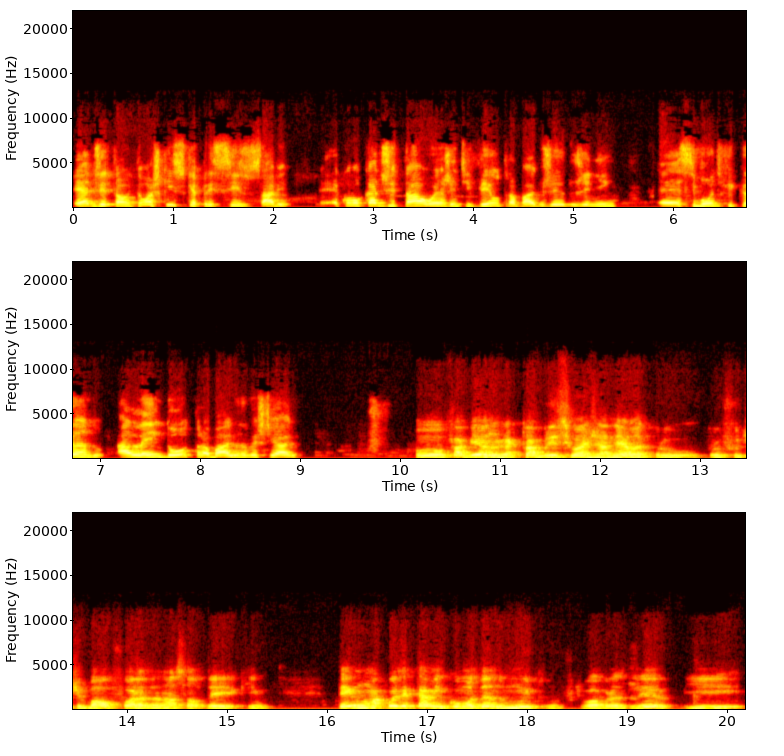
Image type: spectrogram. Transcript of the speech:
é digital. Então, acho que isso que é preciso, sabe? É colocar digital, é a gente ver o trabalho do, do Genin é, se modificando, além do trabalho no vestiário. Ô, Fabiano, já que tu abrisse uma janela para o futebol fora da nossa aldeia aqui, tem uma coisa que está me incomodando muito no futebol brasileiro e,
